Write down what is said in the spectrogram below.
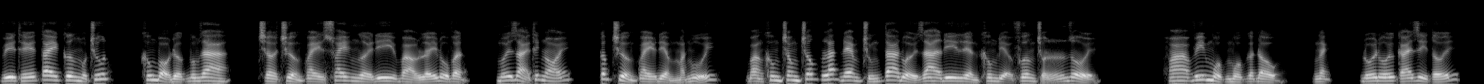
Vì thế tay cương một chút, không bỏ được buông ra, chờ trưởng quầy xoay người đi vào lấy đồ vật, mới giải thích nói, cấp trưởng quầy điểm mặt mũi, bằng không trong chốc lát đem chúng ta đuổi ra đi liền không địa phương chuẩn rồi. Hoa vi một một gật đầu, ngạch, đối đối cái gì tới.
